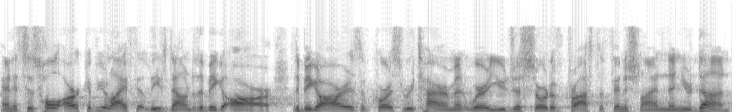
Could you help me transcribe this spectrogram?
And it's this whole arc of your life that leads down to the big R. The big R is, of course, retirement, where you just sort of cross the finish line and then you're done.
